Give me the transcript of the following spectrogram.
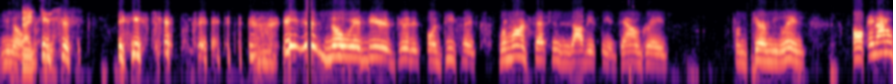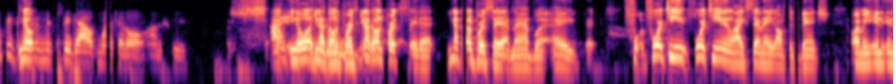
You know, Thank he's you. just he's just he's just nowhere near as good as on defense. Ramon Sessions is obviously a downgrade from Jeremy Lin, um, and I don't think they're You know- to miss Big Al much at all, honestly. I you know what? You're not the only person. You're not the only person to say that. You're not the only person to say that, man. But hey, four- 14, 14 and like seven, eight off the bench. Or I mean, in in,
